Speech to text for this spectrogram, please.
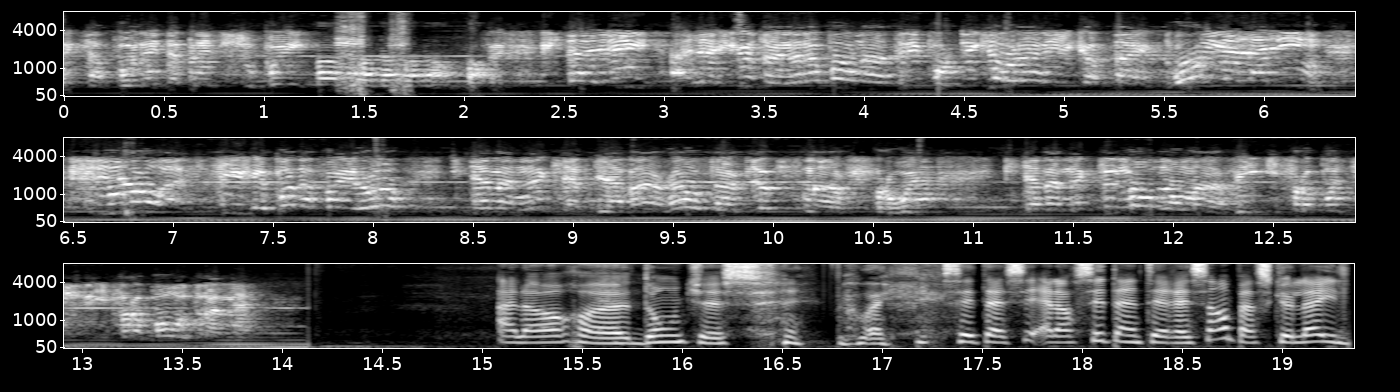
Fait que ça pourrait être après le souper. Je suis allé à la chute, un rapport d'entrée pour déclarer un hélicoptère. Point à la ligne. Sinon, si j'ai pas d'affaire là, puis tabarnak, la, la vengeance, un plat qui se mange froid. Puis tabarnak, tout le monde l'a mangé. Il fera pas, il fera pas autrement. Alors, euh, donc, c'est Ouais. assez. Alors, c'est intéressant parce que là, il,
